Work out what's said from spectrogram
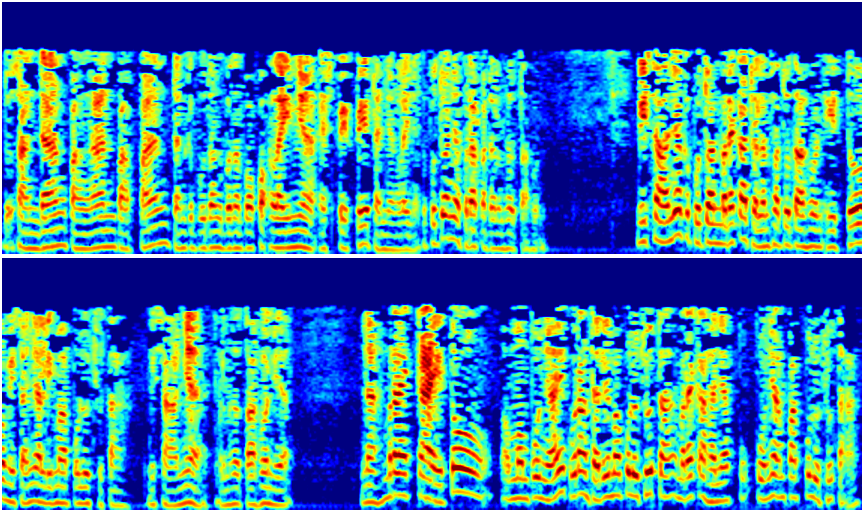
untuk sandang, pangan, papan dan kebutuhan-kebutuhan pokok lainnya, SPP dan yang lainnya. Kebutuhannya berapa dalam satu tahun? Misalnya kebutuhan mereka dalam satu tahun itu misalnya 50 juta, misalnya dalam satu tahun ya. Nah mereka itu mempunyai kurang dari 50 juta, mereka hanya punya 40 juta.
